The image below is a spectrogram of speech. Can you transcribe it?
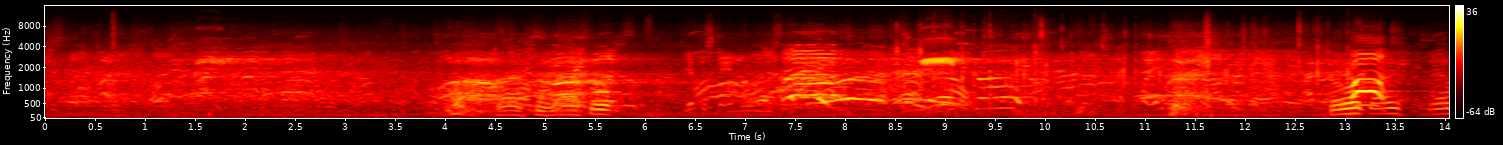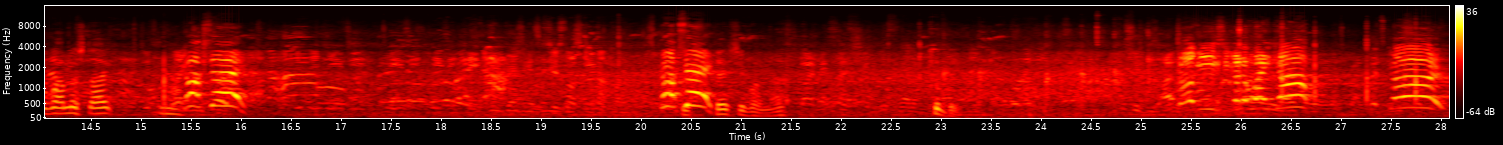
Nice, nice, nice. You have to stand on. It's all right, Dave. Yeah, one mistake. Coxie! Coxie! One, though. Could be. Doggies, you gotta wake up! Let's go! Out,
